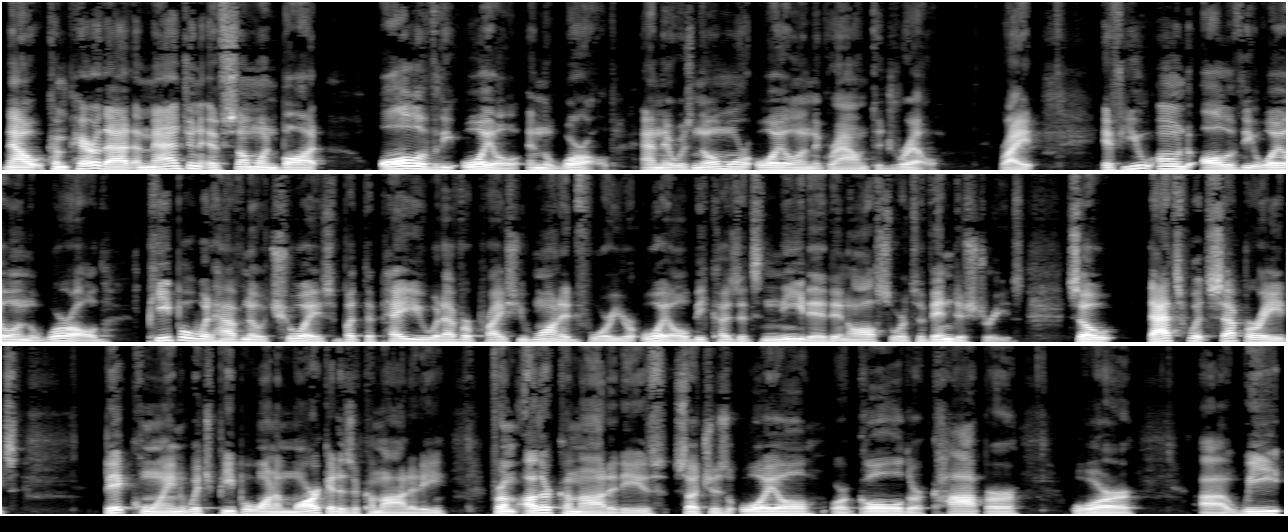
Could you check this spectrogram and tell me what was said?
Now, compare that. Imagine if someone bought all of the oil in the world and there was no more oil in the ground to drill, right? If you owned all of the oil in the world, people would have no choice but to pay you whatever price you wanted for your oil because it's needed in all sorts of industries. So that's what separates Bitcoin, which people want to market as a commodity, from other commodities such as oil or gold or copper or uh, wheat,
